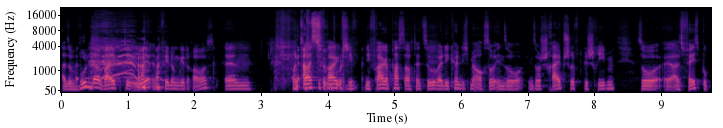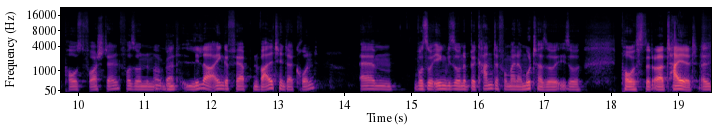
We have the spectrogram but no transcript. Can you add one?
Also wundervibe.de, Empfehlung geht raus. Ähm, und zwar ist die Frage, die, die, Frage passt auch dazu, weil die könnte ich mir auch so in so, in so Schreibschrift geschrieben, so äh, als Facebook-Post vorstellen, vor so einem oh lila eingefärbten Waldhintergrund, ähm, wo so irgendwie so eine Bekannte von meiner Mutter so, so postet oder teilt. Also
